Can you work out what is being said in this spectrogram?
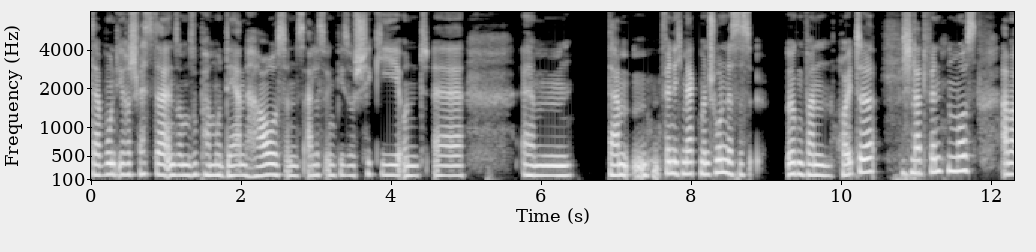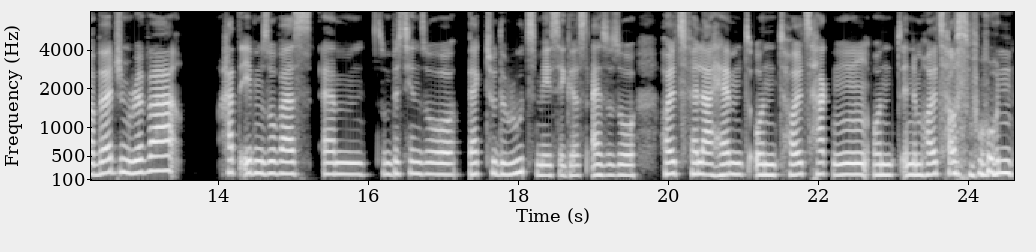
da wohnt ihre Schwester in so einem super modernen Haus und ist alles irgendwie so schicki und äh, ähm, da finde ich, merkt man schon, dass es irgendwann heute stattfinden muss. Aber Virgin River hat eben sowas, ähm, so ein bisschen so Back to the Roots mäßiges, also so Holzfällerhemd und Holzhacken und in einem Holzhaus wohnen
